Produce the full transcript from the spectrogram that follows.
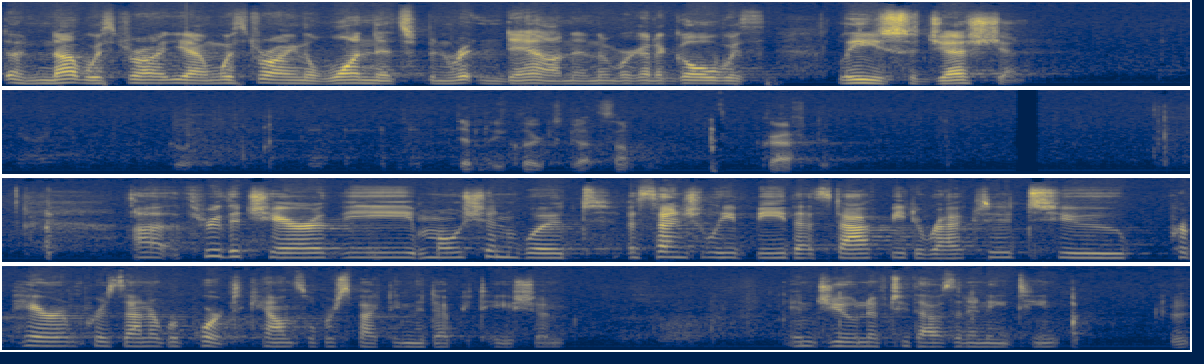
I'm not withdrawing, yeah, I'm withdrawing the one that's been written down, and then we're going to go with Lee's suggestion. Deputy Clerk's got something crafted. Uh, Through the chair, the motion would essentially be that staff be directed to prepare and present a report to council respecting the deputation in June of 2018. Okay?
